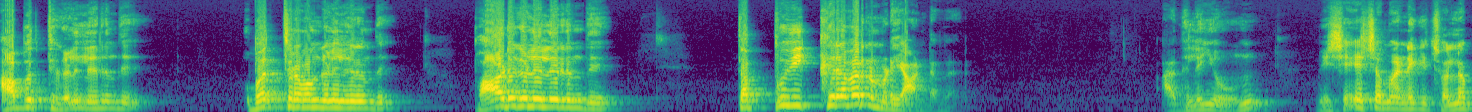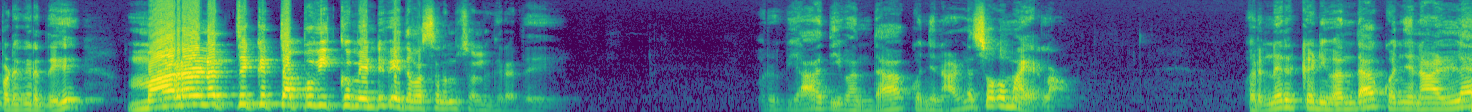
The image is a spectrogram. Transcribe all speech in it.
ஆபத்துகளிலிருந்து உபத்திரவங்களிலிருந்து பாடுகளிலிருந்து தப்புவிக்கிறவர் நம்முடைய ஆண்டவர். அதுலேயும் விசேஷம் அன்னைக்கு சொல்லப்படுகிறது மரணத்துக்கு தப்புவிக்கும் என்று வேதவசனம் சொல்கிறது ஒரு வியாதி வந்தால் கொஞ்ச நாளில் சுகமாயிடலாம் ஒரு நெருக்கடி வந்தால் கொஞ்ச நாளில்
